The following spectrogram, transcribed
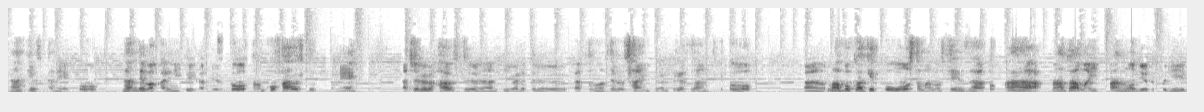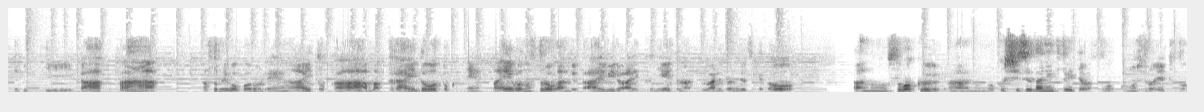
なんていうんですかね、こう、なんでわかりにくいかというと、その5ハウスとね、ナチュラルハウスなんて言われてる、その0サインって言われてるやつなんですけど、あの、まあ、僕は結構王様の星座とか、まあ、あとはまあ一般論で言うとクリエイティビティがとか、遊び心、恋愛とか、まあ、プライドとかね、まあ、英語のスローガンで言うと I will, I create なんて言われるんですけど、あの、すごく、あの、僕、シス座についてはすごく面白いエピソード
